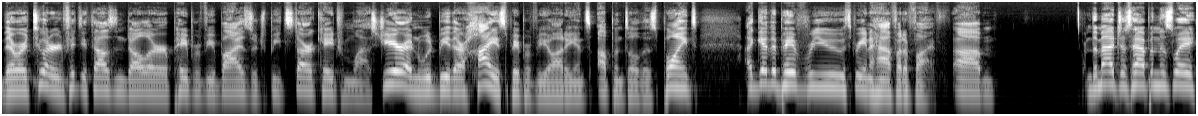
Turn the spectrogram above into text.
There were $250,000 pay-per-view buys which beat Starrcade from last year and would be their highest pay-per-view audience up until this point. I give the pay-per-view three and a half out of five. Um, the matches happen this way.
